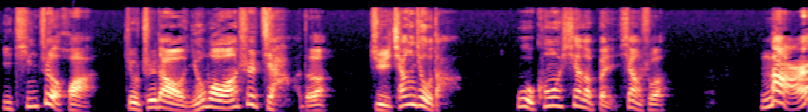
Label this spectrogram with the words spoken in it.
一听这话，就知道牛魔王是假的，举枪就打。悟空现了本相，说：“哪儿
